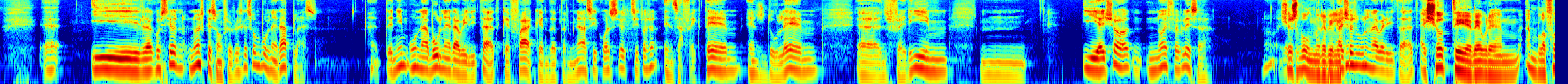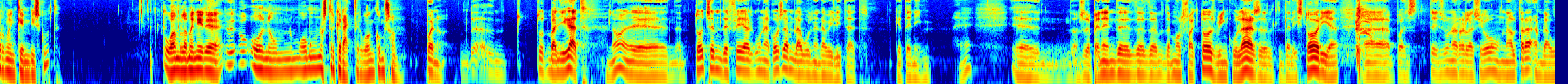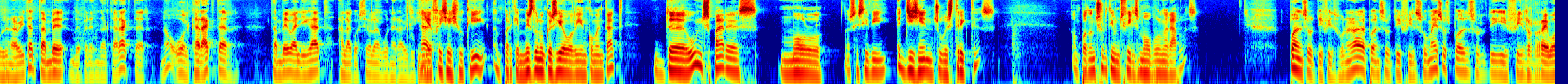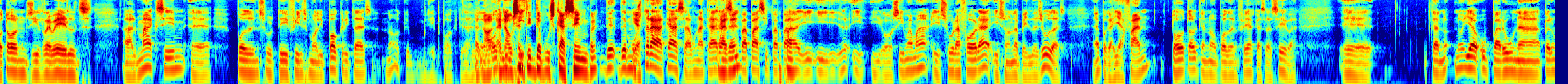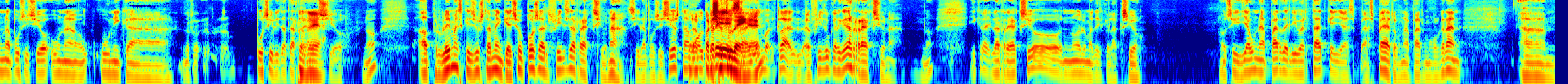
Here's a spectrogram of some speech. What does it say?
Eh, I la qüestió no és que són febles, és que són vulnerables. Tenim una vulnerabilitat que fa que en determinades situacions, ens afectem, ens dolem, eh, ens ferim, mm, i això no és feblesa. No? Això és vulnerabilitat? Això és vulnerabilitat. Això té a veure amb, amb la forma en què hem viscut? O amb la manera, o, o, en el, o amb el nostre caràcter, o en com som? Bueno, tot va lligat, no? Eh, tots hem de fer alguna cosa amb la vulnerabilitat que tenim. Eh? Eh, doncs depenent de, de, de, de molts factors vinculars de, de la història, eh, doncs tens una relació o una altra amb la vulnerabilitat, també depenent del caràcter, no? o el caràcter també va lligat a la qüestió de la vulnerabilitat. I afegeixo aquí, perquè en més d'una ocasió ho havien comentat, d'uns pares molt no sé si dir, exigents o estrictes, en poden sortir uns fills molt vulnerables? Poden sortir fills vulnerables, poden sortir fills sumesos, poden sortir fills rebotons i rebels al màxim, eh, poden sortir fills molt hipòcrites, no? Que, hipòcrites en, el, en el sentit de buscar sempre... De, de mostrar yeah. a casa una cara, Cara, si papà, si papà, papà. I, i, i, i, o si mamà, i surt a fora i són la pell de Judes, eh? perquè ja fan tot el que no poden fer a casa seva. Eh, que no, no hi ha per una, per una posició una única possibilitat de reacció. No? El problema és que justament que això posa els fills a reaccionar. Si la posició està Per- molt per presa... deia, és eh? Clar, el fill el que li queda és reaccionar. No? I clar, la reacció no és el mateix que l'acció. O sigui, hi ha una part de llibertat que ja es, es perd, una part molt gran. Uh,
